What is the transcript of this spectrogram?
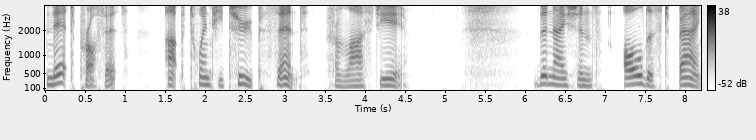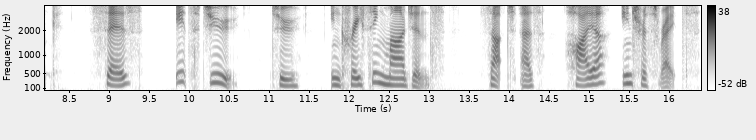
net profit, up 22% from last year. The nation's oldest bank says it's due to increasing margins, such as higher interest rates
